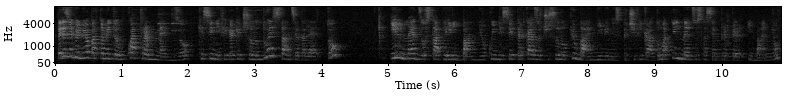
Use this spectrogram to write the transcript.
Per esempio il mio appartamento è un quattro e mezzo, che significa che ci sono due stanze da letto, il mezzo sta per il bagno, quindi se per caso ci sono più bagni viene specificato, ma il mezzo sta sempre per il bagno.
